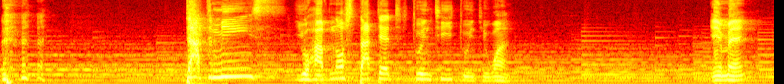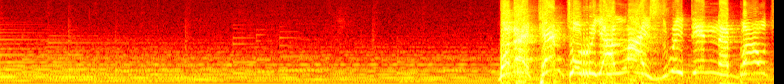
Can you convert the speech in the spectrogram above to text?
that means you have not started 2021. Amen. But I came to realize reading about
